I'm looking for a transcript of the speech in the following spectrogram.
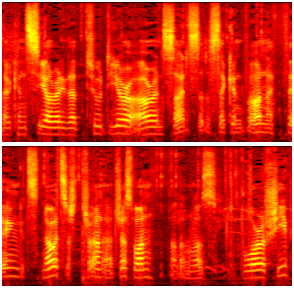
I can see already that two deer are inside. Is that the second one? I think it's... No, it's just, uh, just one. That one was boar sheep.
